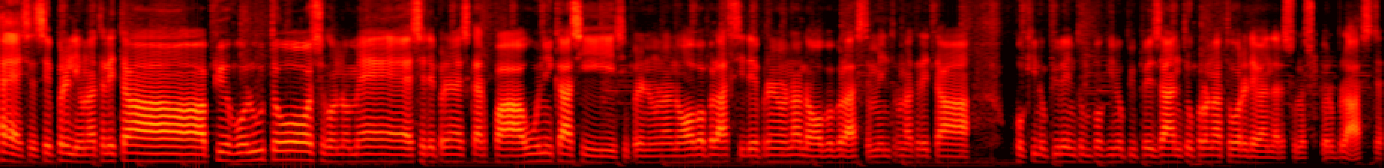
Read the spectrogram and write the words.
Eh, sei sempre lì, un atleta più evoluto, secondo me se deve prendere scarpa unica si, si prende una Nova Blast, si deve prendere una Nova Blast, mentre un atleta un pochino più lento, un pochino più pesante o pronatore deve andare sulla Super Blast.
